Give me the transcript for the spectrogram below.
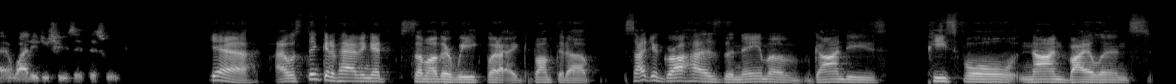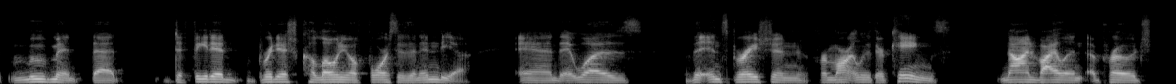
and why did you choose it this week? Yeah, I was thinking of having it some other week, but I bumped it up. Satyagraha is the name of Gandhi's peaceful nonviolence movement that defeated British colonial forces in India. And it was the inspiration for Martin Luther King's nonviolent approach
